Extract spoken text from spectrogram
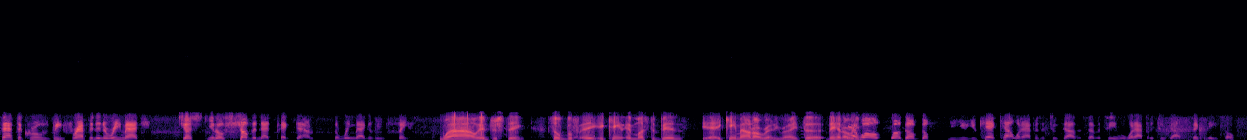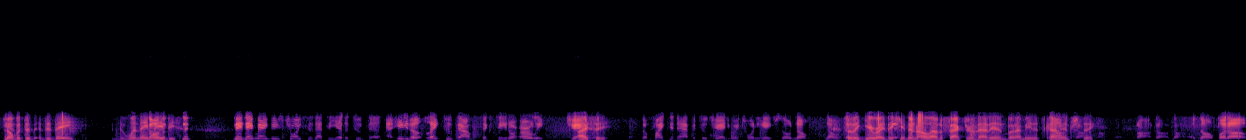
Santa Cruz beat Frampton in a rematch, just, you know, shoving that pick down the Ring Magazine's face. Wow, interesting. So it came. It must have been. It came out already, right? The they had already. Yeah, well, the the, the you you can't count what happens in 2017 with what happened in 2016. So no, but did did they when they so made the, these? They, they made these choices at the end of two, either late 2016 or early January. I see. The fight didn't happen till January 28th, so no, no. So they, you're right. They can't. They're not allowed to factor that in. But I mean, it's kind of no, interesting. No, no, no, no, no. But uh,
